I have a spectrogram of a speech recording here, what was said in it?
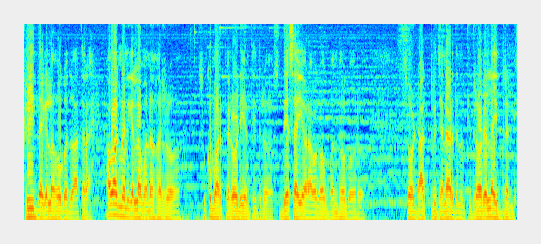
ಫ್ರೀ ಇದ್ದಾಗೆಲ್ಲ ಹೋಗೋದು ಆ ಥರ. ಅವಾಗ ನನಗೆಲ್ಲ ಮನೋಹರರು, ಸುಕುಮಾರ್ ಪೆರೋಡಿ ಅಂತಿದ್ರು, ದೇಸಾಯಿ ಅವ್ರು ಅವಾಗ ಹೋಗಿ ಬಂದು ಹೋಗೋರು ಸೊ ಡಾಕ್ಟ್ರ್ ಜನಾರ್ದನ್ ಅಂತಿದ್ರು, ಅವರೆಲ್ಲ ಇದ್ರಲ್ಲಿ.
